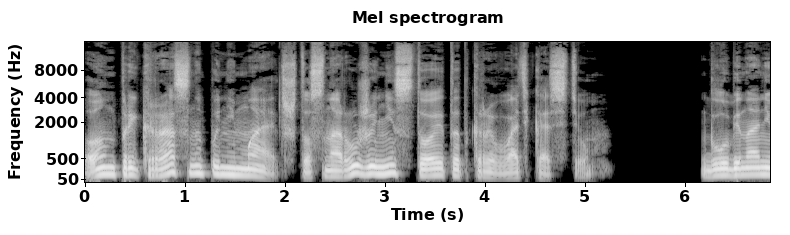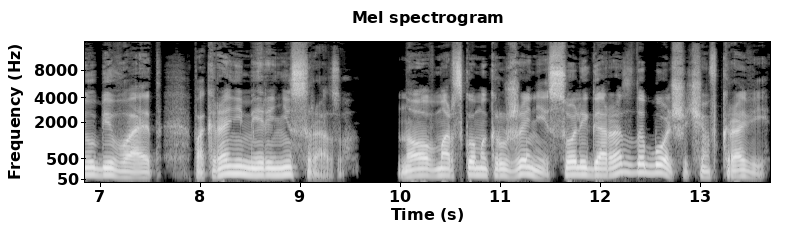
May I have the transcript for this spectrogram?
Он прекрасно понимает, что снаружи не стоит открывать костюм. Глубина не убивает, по крайней мере, не сразу. Но в морском окружении соли гораздо больше, чем в крови.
